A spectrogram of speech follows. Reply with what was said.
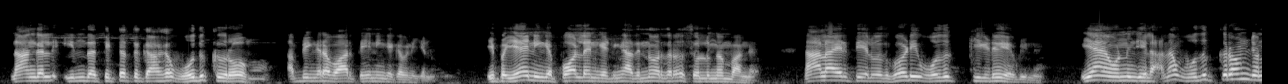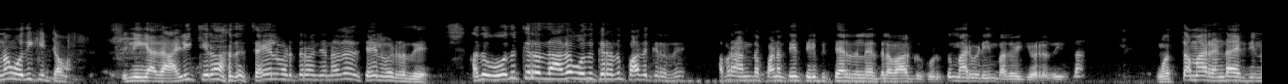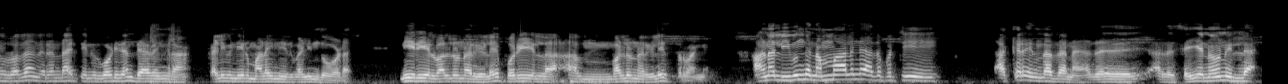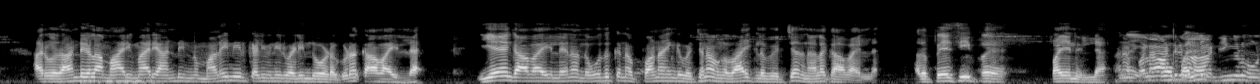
நாங்கள் இந்த திட்டத்துக்காக ஒதுக்குறோம் அப்படிங்கிற வார்த்தையை நீங்க கவனிக்கணும். இப்ப ஏன் நீங்க போடலன்னு கேட்டீங்க அது இன்னொரு தடவை சொல்லுங்கம்பாங்க நாலாயிரத்தி எழுபது கோடி ஒதுக்கீடு அப்படின்னு. ஏன் ஒன்றும் செய்யல? அதான் ஒதுக்குறோம்னு சொன்னா ஒதுக்கிட்டோம். நீங்க அதை அழிக்கிறோம் அதை செயல்படுத்துறோம் சொன்னா அதை செயல்படுறது. அது ஒதுக்குறது ஒதுக்குறது பதுக்குறது. அப்புறம் அந்த பணத்தை திருப்பி தேர்தல் நேரத்தில் வாக்கு கொடுத்து மறுபடியும் பதவிக்கு வர்றது. இதுதான். மொத்தமா ரெண்டாயிரத்தி ஐநூறுரூவா தான் இந்த ரெண்டாயிரத்தி ஐநூறு கோடி தான் தேவைங்கிறான். கழிவு நீர் மழை நீர் வழிந்தோட. நீரியல் வல்லுநர்களே பொறியியல் வல்லுநர்களே சொல்றாங்க. ஆனால் இவங்க நம்ம ஆளுங்க அதை பற்றி அக்கறை இருந்தால் தானே. அதை அதை செய்யணும்னு இல்லை. அறுபது ஆண்டுகளா மாறி மாறி ஆண்டு இன்னும் மழைநீர் கழிவு நீர் வழிந்தோட கூட காவா இல்லை. ஏன் காவா இல்லைன்னா அந்த ஒதுக்குன பணம் எங்க வச்சுன்னா அவங்க வாய்க்குள்ள போயிடுச்சு அதனால காவா இல்லை. அதை பேசி இப்ப பயன் இல்லை. நீங்களும்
